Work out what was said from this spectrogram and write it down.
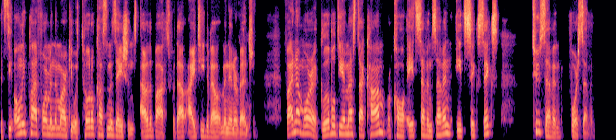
It's the only platform in the market with total customizations out of the box without IT development intervention. Find out more at globaldms.com or call 877 866 2747.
